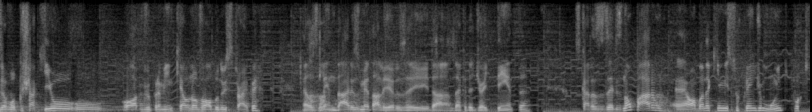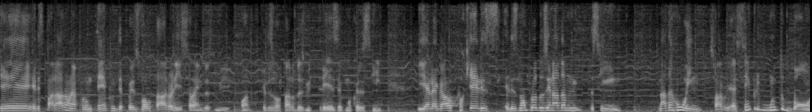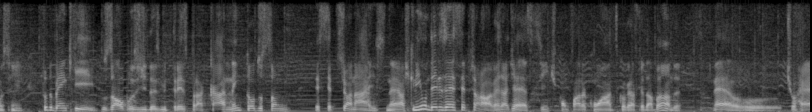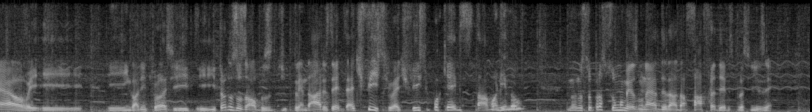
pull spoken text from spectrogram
Eu vou puxar aqui o, o- o óbvio pra mim, que é o novo álbum do Striper. É os lendários metaleiros aí da década de 80. Os caras, eles não param. É uma banda que me surpreende muito, porque eles pararam, né, por um tempo e depois voltaram ali, sei lá, em 2000, quanto que eles voltaram? 2013, alguma coisa assim. E é legal porque eles, eles não produzem nada, assim, nada ruim, sabe? É sempre muito bom, assim. Tudo bem que os álbuns de 2013 pra cá, nem todos são excepcionais, né? Acho que nenhum deles é excepcional, a verdade é essa. Se a gente compara com a discografia da banda, né, o To Hell e, e, e In God and Trust e, e- e todos os álbuns lendários deles, é difícil, é difícil porque eles estavam ali no, no, no supra-sumo mesmo, né, da, da safra deles, por assim dizer.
